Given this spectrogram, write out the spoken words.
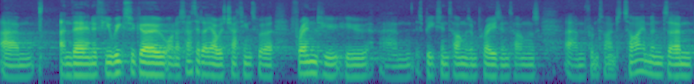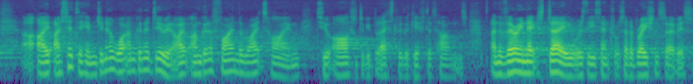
Um, and then a few weeks ago on a Saturday, I was chatting to a friend who, who um, speaks in tongues and prays in tongues um, from time to time. And um, I, I, said to him, Do you know what I'm going to do? I, am going to find the right time to ask to be blessed with the gift of tongues. And the very next day was the central celebration service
